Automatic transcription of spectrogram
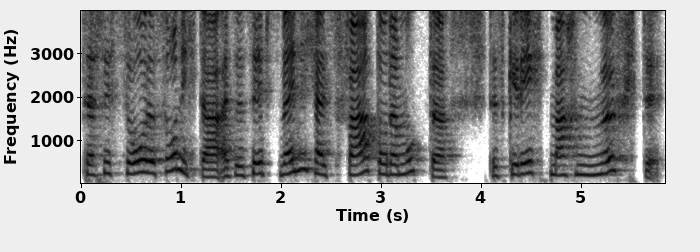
das ist so oder so nicht da. Also selbst wenn ich als Vater oder Mutter das gerecht machen möchte,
